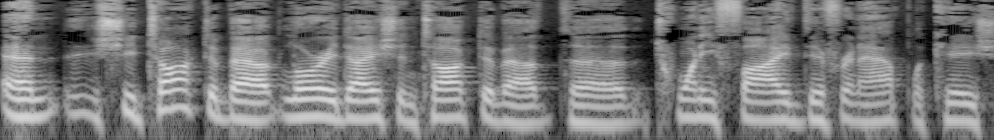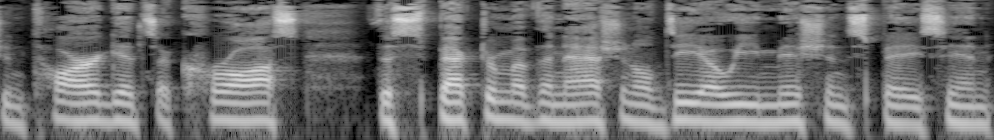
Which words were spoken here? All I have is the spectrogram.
And she talked about, Lori Diachin talked about the 25 different application targets across the spectrum of the national DOE mission space in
